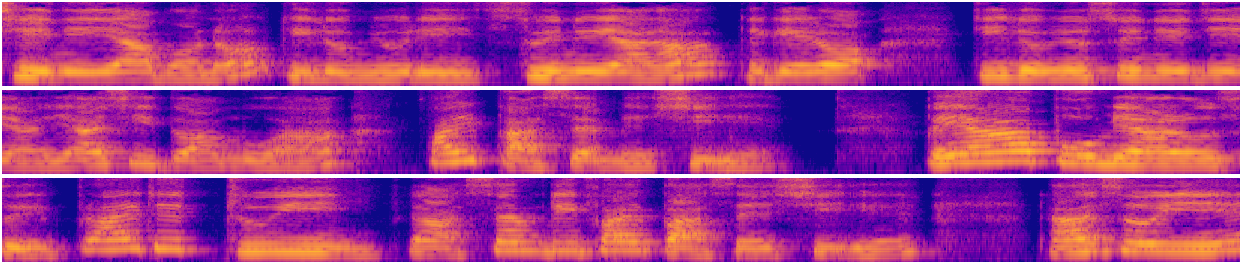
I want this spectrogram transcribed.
ခြေနေရပေါ့နော်ဒီလိုမျိုးတွေဆွေးနွေးရတာတကယ်တော့ဒီလိုမျိုးဆွေးနွေးခြင်းရရှိသွားမှုဟာ5%ပဲရှိတယ် ဘယ်ဟာပိုများတော့ဆိုရင် private doing က75%ရှိတယ်ဒါဆိုရင်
